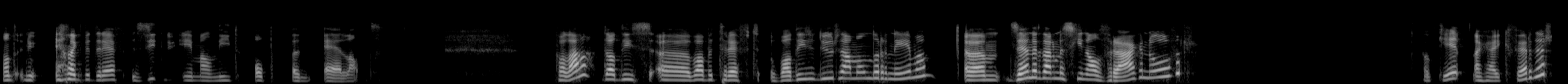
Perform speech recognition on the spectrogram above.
want nu, elk bedrijf zit nu eenmaal niet op een eiland. Voilà, dat is uh, wat betreft wat is duurzaam ondernemen. Um, zijn er daar misschien al vragen over? Oké, dan ga ik verder.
